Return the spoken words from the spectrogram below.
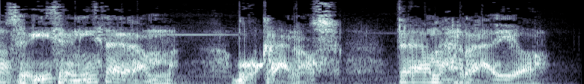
seguís en Instagram?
